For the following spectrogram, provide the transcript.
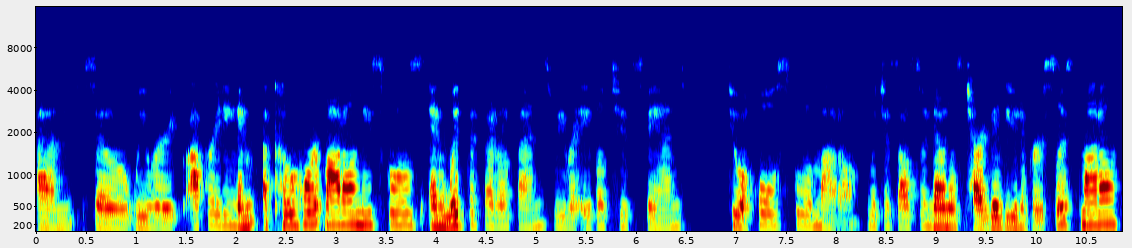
Um, so we were operating in a cohort model in these schools, and with the federal funds, we were able to expand to a whole school model, which is also known as targeted universalist model.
